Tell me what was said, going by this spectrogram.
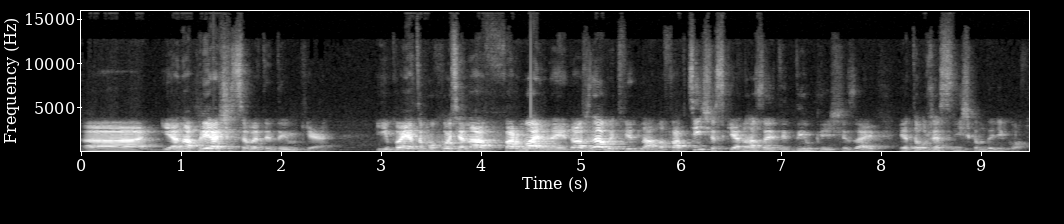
э, и она прячется в этой дымке. И поэтому, хоть она формально и должна быть видна, но фактически она за этой дымкой исчезает. Это уже слишком далеко.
